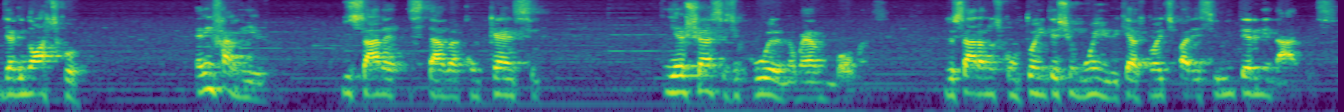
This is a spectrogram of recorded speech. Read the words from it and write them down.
Diagnóstico era infalível. Jussara estava com câncer e as chances de cura não eram boas. Jussara nos contou em testemunho de que as noites pareciam intermináveis.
